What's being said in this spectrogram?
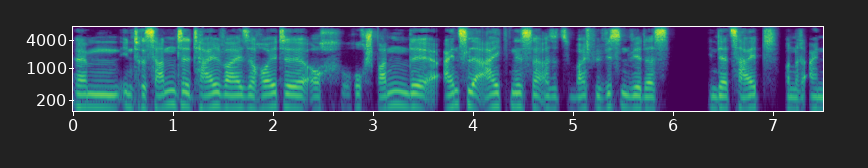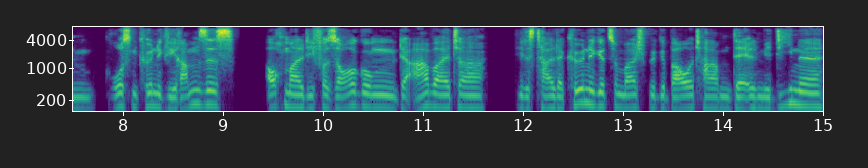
ähm, interessante, teilweise heute auch hochspannende Einzelereignisse. Also zum Beispiel wissen wir, dass in der Zeit von einem großen König wie Ramses auch mal die Versorgung der Arbeiter, die das Tal der Könige zum Beispiel gebaut haben, der El Medine,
